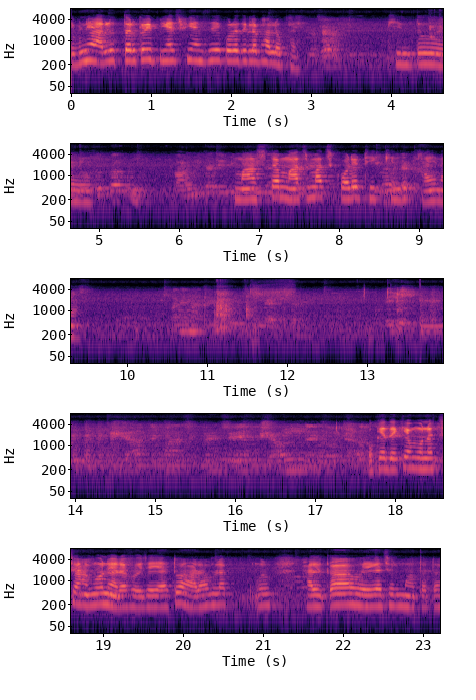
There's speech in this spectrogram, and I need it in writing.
এমনি আলুর তরকারি পেঁয়াজ ফিঁয়াজ দিয়ে করে দিলে ভালো খায়। কিন্তু মাছটা মাছ মাছ করে ঠিক কিন্তু খায় না। ওকে দেখে মনে হচ্ছে আমিও ন্যাড়া হয়ে যাই। এত আরাম লাগ ওর হালকা হয়ে গেছে ওর মাথাটা।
